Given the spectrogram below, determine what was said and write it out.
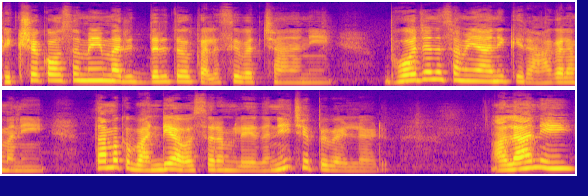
భిక్ష కోసమే మరిద్దరితో కలిసి వచ్చానని భోజన సమయానికి రాగలమని తమకు బండి అవసరం లేదని చెప్పి వెళ్ళాడు. అలానే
